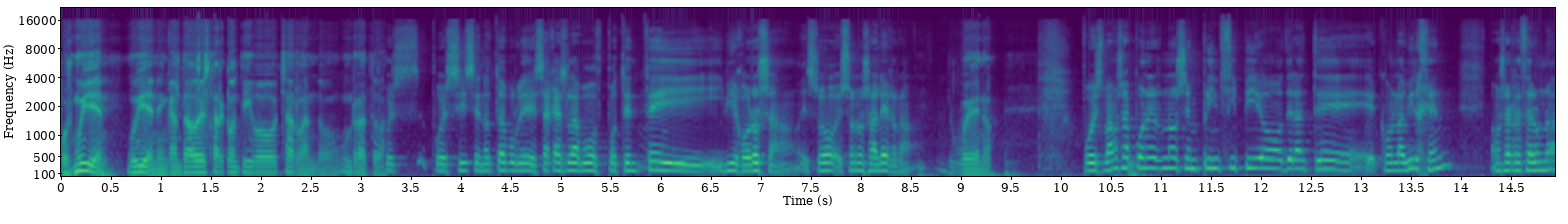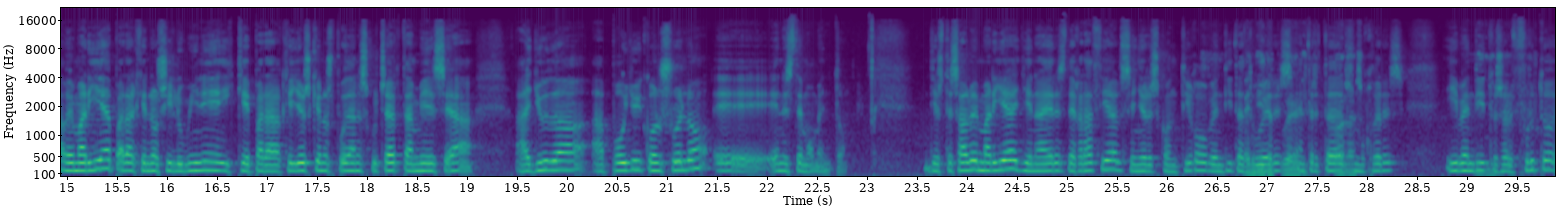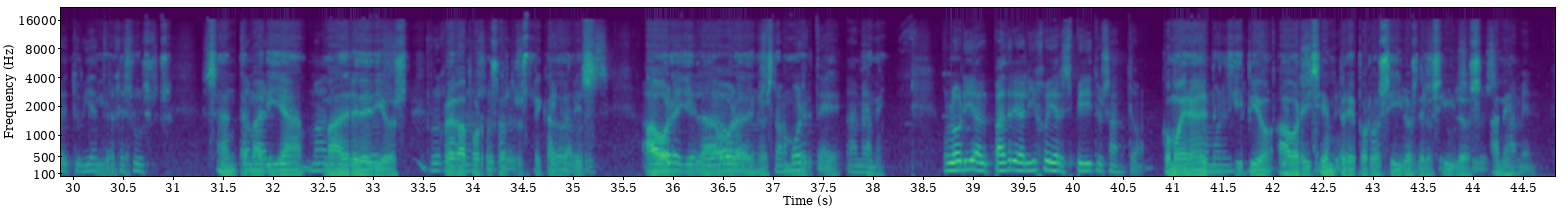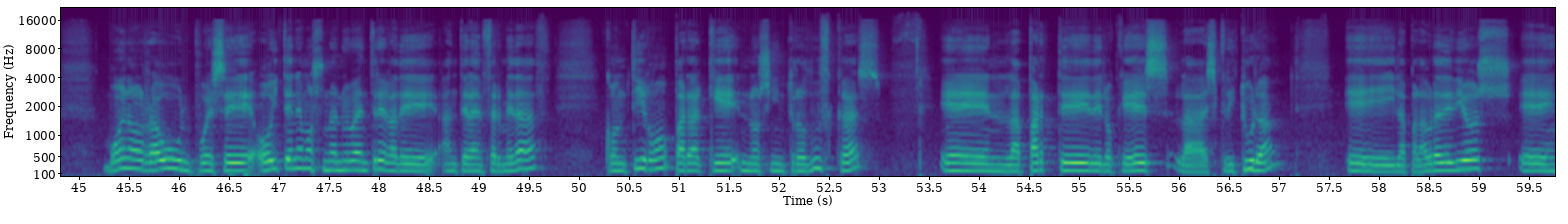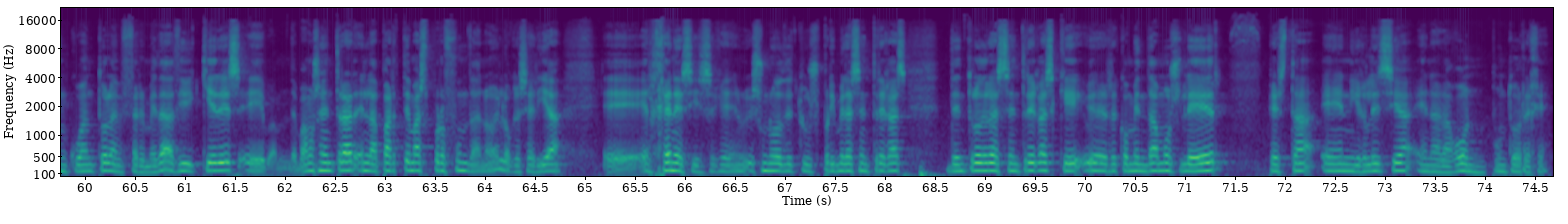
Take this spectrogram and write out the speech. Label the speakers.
Speaker 1: Pues muy bien, muy bien, encantado de estar contigo charlando un rato.
Speaker 2: Pues, pues sí, se nota porque sacas la voz potente y, vigorosa, eso, eso nos alegra.
Speaker 1: Bueno.
Speaker 2: Pues vamos a ponernos en principio delante eh, con la Virgen, vamos a rezar una Ave María para que nos ilumine y que para aquellos que nos puedan escuchar también sea ayuda, apoyo y consuelo eh, en este momento. Dios te salve María, llena eres de gracia, el Señor es contigo, bendita, tú, eres, entre todas las mujeres, y bendito es el fruto de tu vientre Jesús.
Speaker 1: Santa María, Madre de Dios, ruega por nosotros pecadores, ahora y en la hora de nuestra muerte. Amén.
Speaker 2: Gloria al Padre, al Hijo y al Espíritu Santo.
Speaker 1: Como era en el principio, ahora y siempre, por los siglos de los siglos. Amén.
Speaker 2: Bueno, Raúl, pues eh, hoy tenemos una nueva entrega de Ante la Enfermedad contigo para que nos introduzcas en la parte de lo que es la escritura eh, y la palabra de Dios eh, en cuanto a la enfermedad. Y quieres, eh, vamos a entrar en la parte más profunda, ¿no? en lo que sería el Génesis, que es una de tus primeras entregas dentro de las entregas que recomendamos leer, que está en iglesia en aragón.org.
